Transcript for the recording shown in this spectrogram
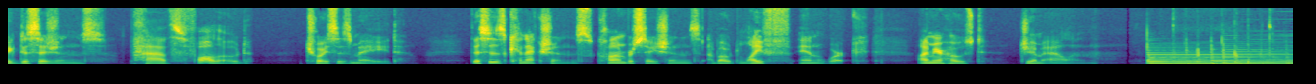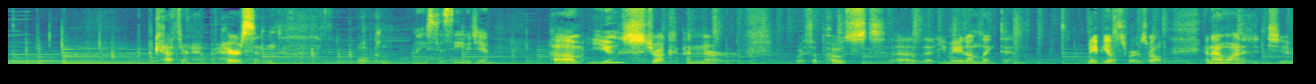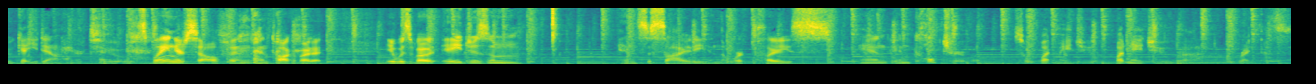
Big decisions, paths followed, choices made. This is Connections, conversations about life and work. I'm your host, Jim Allen. Catherine Harrison, welcome. Nice to see you, Jim. Um, you struck a nerve with a post uh, that you made on LinkedIn, maybe elsewhere as well. And I wanted to get you down here to explain yourself and, and talk about it. It was about ageism in society, in the workplace, and in culture. So, what made you? What made you uh, write this?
